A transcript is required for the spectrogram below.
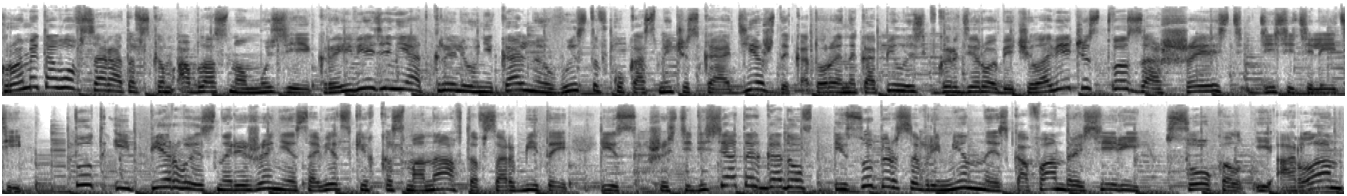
Кроме того, в Саратовском областном музее краеведения открыли уникальную выставку космической одежды, которая накопилась в гардеробе человечества за шесть десятилетий. Тут и первые снаряжения советских космонавтов с орбитой из 60-х годов, и суперсовременные скафандры серий «Сокол» и «Орлан»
